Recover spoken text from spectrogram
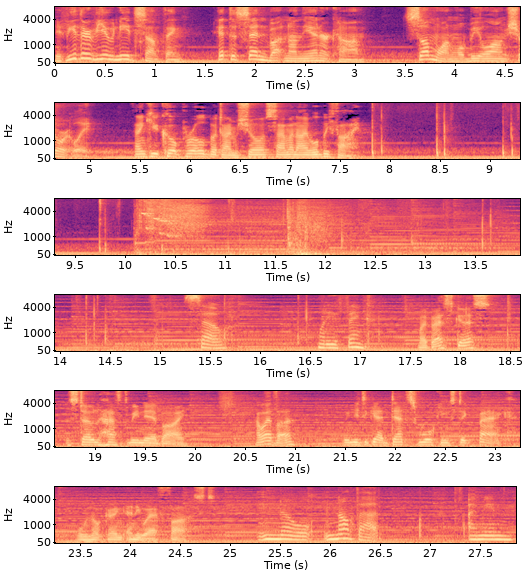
If either of you need something, hit the send button on the intercom. Someone will be along shortly. Thank you, Corporal, but I'm sure Sam and I will be fine. So, what do you think? My best guess the stone has to be nearby. However, we need to get Death's walking stick back, or we're not going anywhere fast. No, not that. I mean,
